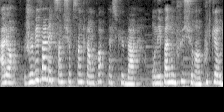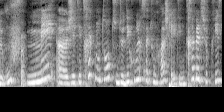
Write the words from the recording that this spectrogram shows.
Alors je vais pas mettre 5 sur 5 là encore parce que bah on n'est pas non plus sur un coup de cœur de ouf. Mais euh, j'ai été très contente de découvrir cet ouvrage qui a été une très belle surprise.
